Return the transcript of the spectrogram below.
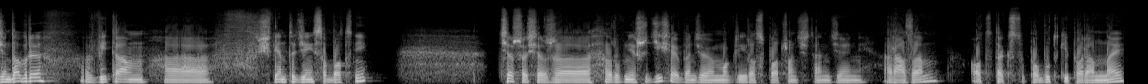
Dzień dobry, witam e, w święty dzień sobotni. Cieszę się, że również dzisiaj będziemy mogli rozpocząć ten dzień razem od tekstu pobudki porannej,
